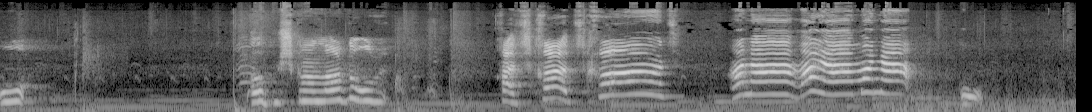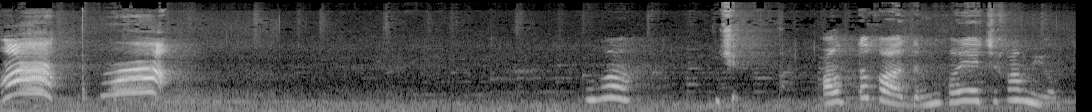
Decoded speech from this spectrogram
O Yapışkanlar da oluyor. Kaç kaç kaç. Anam anam. O. Aa! Aa! Oha. Altta kaldım. Yukarıya çıkamıyorum.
